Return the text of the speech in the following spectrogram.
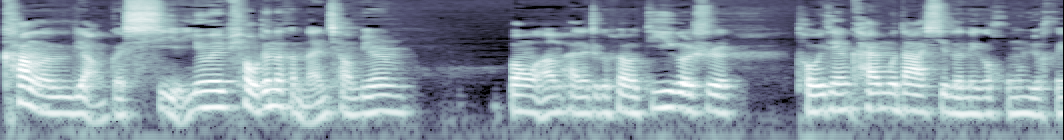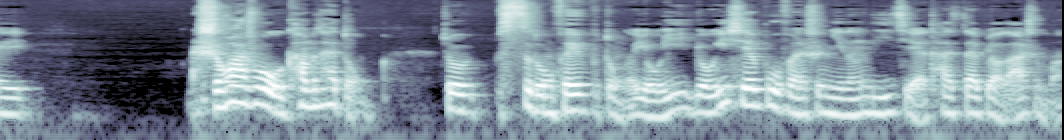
看了两个戏，因为票真的很难抢，别人帮我安排的这个票。第一个是头一天开幕大戏的那个《红与黑》，实话说我看不太懂，就似懂非不懂的，有一有一些部分是你能理解他在表达什么，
